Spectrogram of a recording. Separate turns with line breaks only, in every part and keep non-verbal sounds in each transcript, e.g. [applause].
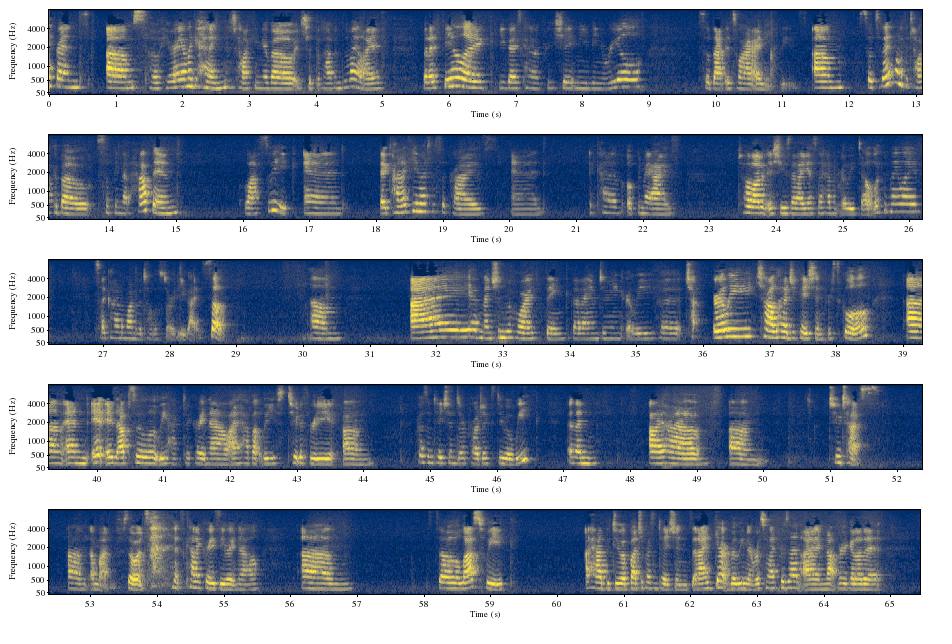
Hi, friends. Um, so here I am again [laughs] talking about shit that happens in my life, but I feel like you guys kind of appreciate me being real, so that is why I make these. Um, so today I wanted to talk about something that happened last week, and it kind of came as a surprise, and it kind of opened my eyes to a lot of issues that I guess I haven't really dealt with in my life. So I kind of wanted to tell the story to you guys. So um, I have mentioned before, I think, that I am doing early ch- early childhood education for school, um, and it is absolutely hectic right now. I have at least two to three um, presentations or projects due a week, and then I have um, two tests um, a month. So it's [laughs] it's kind of crazy right now. Um, so last week I had to do a bunch of presentations, and I get really nervous when I present. I'm not very good at it.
